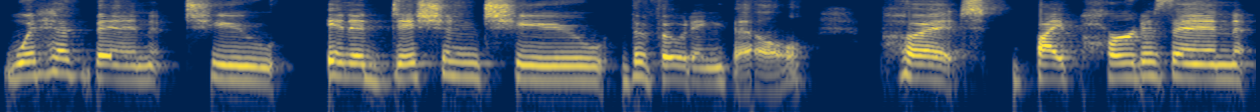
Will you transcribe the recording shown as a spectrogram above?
would have been to, in addition to the voting bill, put bipartisan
